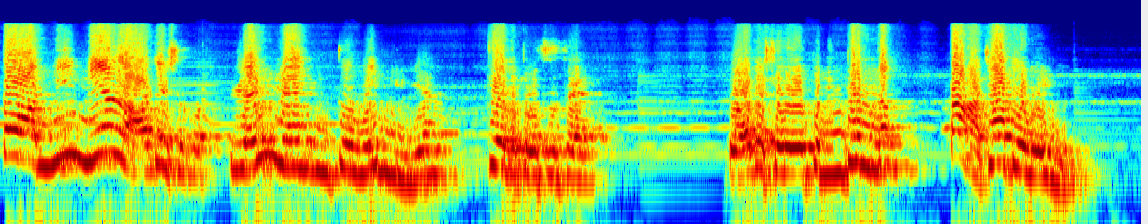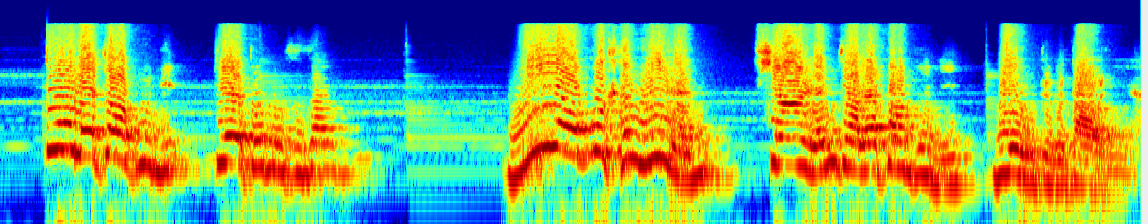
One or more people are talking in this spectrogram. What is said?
到你年老的时候，人人都为你呀，这个多自在。老的时候不能动了，大家都为你，都来照顾你，这多么自在！你要不肯为人，想人家来帮助你，没有这个道理呀。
